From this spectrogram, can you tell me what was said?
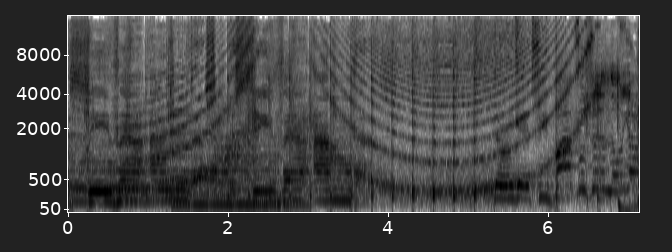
ist sie wer anders, ist sie wer anders. Dann geht sie barfuß in New York,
